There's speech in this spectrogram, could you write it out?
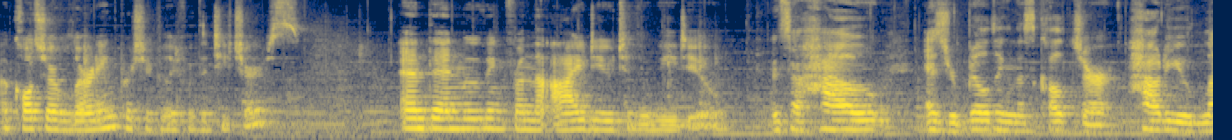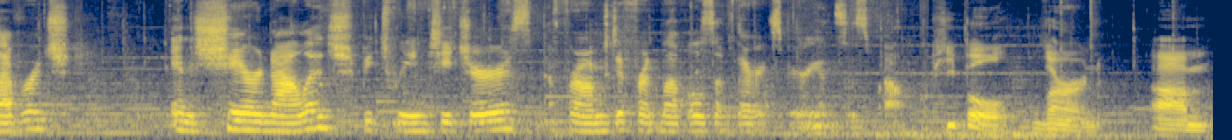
a culture of learning, particularly for the teachers, and then moving from the I do to the we do. And so, how, as you're building this culture, how do you leverage and share knowledge between teachers from different levels of their experience as well? People learn um,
